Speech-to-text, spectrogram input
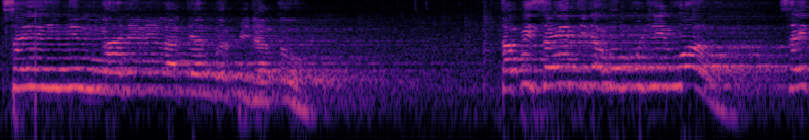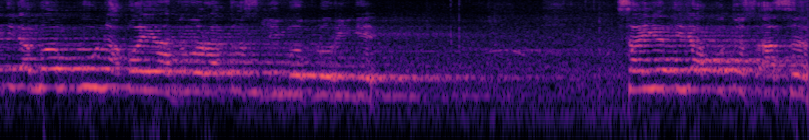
Saya ingin menghadiri latihan berpidato. Tapi saya tidak mempunyai wang. Saya tidak mampu nak bayar RM250. Saya tidak putus asa.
